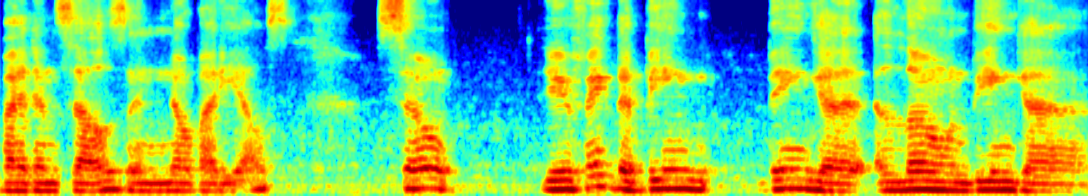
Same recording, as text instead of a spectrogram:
by themselves and nobody else. So, do you think that being being uh, alone, being uh,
